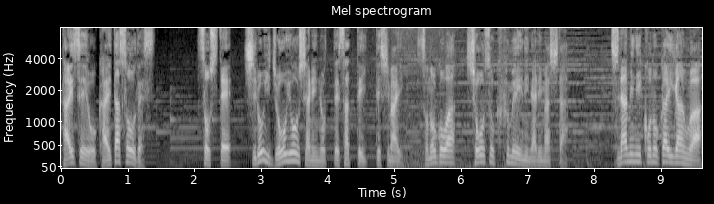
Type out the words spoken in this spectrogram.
体勢を変えたそうです。そして白い乗用車に乗って去っていってしまい、その後は消息不明になりました。ちなみにこの海岸は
